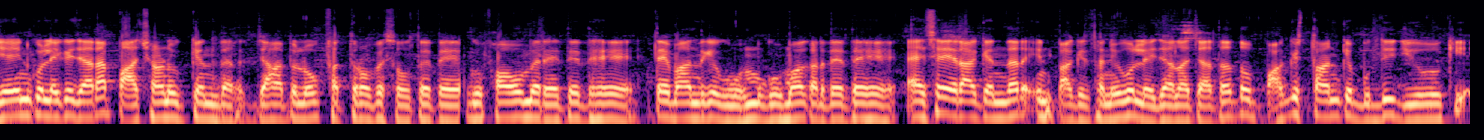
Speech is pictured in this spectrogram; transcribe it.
ये इनको लेके जा रहा है पाछाणु के अंदर जहाँ पे लोग पत्थरों पे सोते थे गुफाओं में रहते थे ते बाँध के घूम घूमा करते थे। ऐसे इरा के अंदर इन पाकिस्तानियों को ले जाना चाहता तो पाकिस्तान के बुद्धिजीवियों की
